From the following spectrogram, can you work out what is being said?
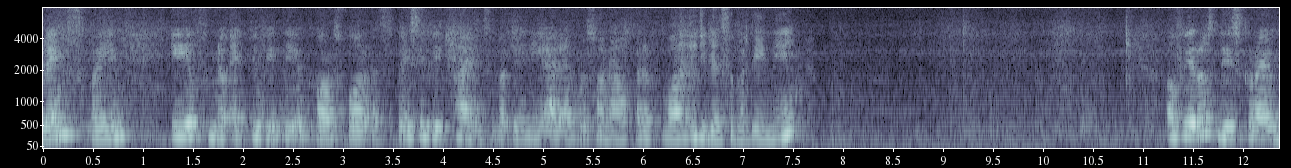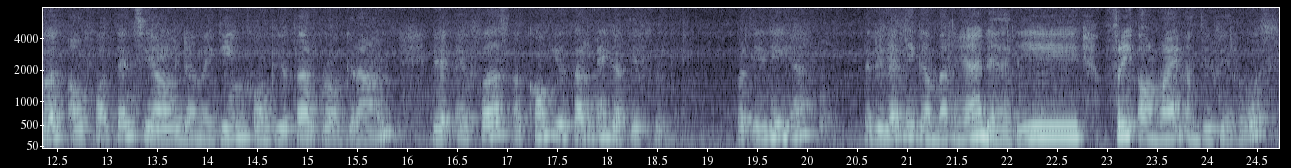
blank screen if no activity occurs for a specific time. Seperti ini ya dan personal firewallnya juga seperti ini A virus described a potential damaging computer program that affects a computer negatively. Seperti ini ya. Kita lihat nih gambarnya dari free online antivirus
